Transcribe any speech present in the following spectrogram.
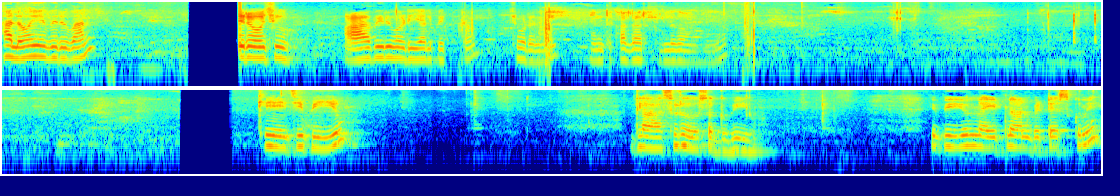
హలో ఎవరివన్. ఈరోజు ఆవిరి వడియాలు పెట్టాం. చూడండి ఎంత కలర్ఫుల్గా ఉన్నాయో. కేజీ బియ్యం గ్లాసుడు సగ్గు బియ్యం. ఈ బియ్యం నైట్ నానబెట్టేసుకుని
